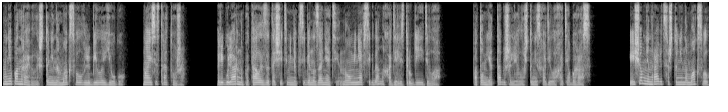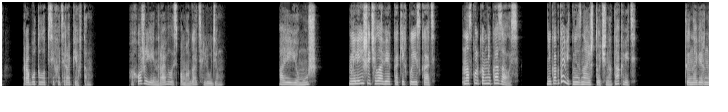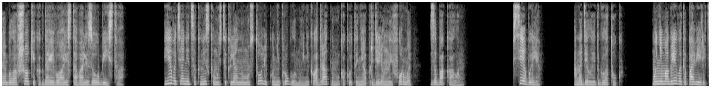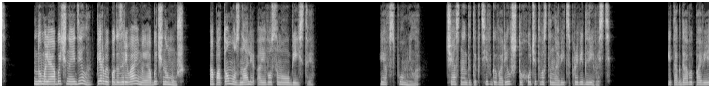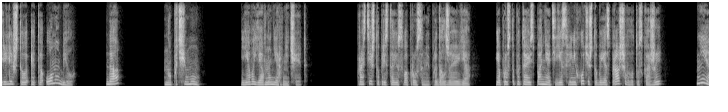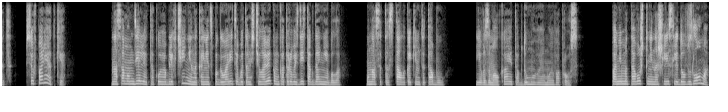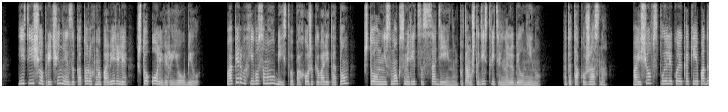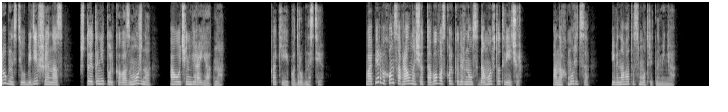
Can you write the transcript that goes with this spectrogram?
Мне понравилось, что Нина Максвелл любила йогу. Моя сестра тоже. Регулярно пыталась затащить меня к себе на занятия, но у меня всегда находились другие дела. Потом я так жалела, что не сходила хотя бы раз. И еще мне нравится, что Нина Максвелл работала психотерапевтом. Похоже, ей нравилось помогать людям. А ее муж? Милейший человек, каких поискать. Насколько мне казалось. Никогда ведь не знаешь точно, так ведь? Ты, наверное, была в шоке, когда его арестовали за убийство. Ева тянется к низкому стеклянному столику, не круглому и не квадратному, какой-то неопределенной формы, за бокалом. Все были. Она делает глоток. Мы не могли в это поверить. Думали, обычное дело, первый подозреваемый обычно муж. А потом узнали о его самоубийстве. Я вспомнила. Частный детектив говорил, что хочет восстановить справедливость. И тогда вы поверили, что это он убил? Да. Но почему? Ева явно нервничает. «Прости, что пристаю с вопросами», — продолжаю я. «Я просто пытаюсь понять, если не хочешь, чтобы я спрашивала, то скажи». «Нет, все в порядке. На самом деле, такое облегчение, наконец, поговорить об этом с человеком, которого здесь тогда не было. У нас это стало каким-то табу. Ева замолкает, обдумывая мой вопрос. Помимо того, что не нашли следов взлома, есть еще причины, из-за которых мы поверили, что Оливер ее убил. Во-первых, его самоубийство, похоже, говорит о том, что он не смог смириться с содеянным, потому что действительно любил Нину. Это так ужасно. А еще всплыли кое-какие подробности, убедившие нас, что это не только возможно, а очень вероятно. Какие подробности? Во-первых, он соврал насчет того, во сколько вернулся домой в тот вечер. Она хмурится и виновато смотрит на меня.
